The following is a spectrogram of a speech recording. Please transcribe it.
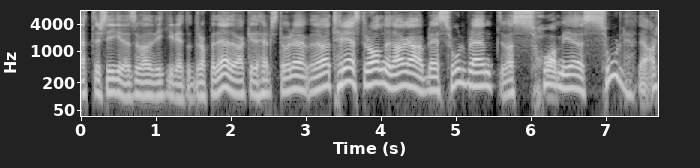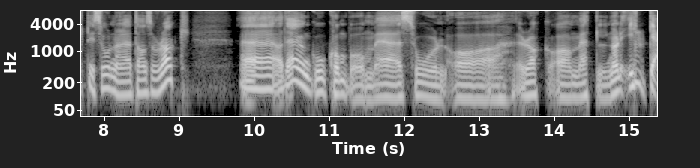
etter sigende så var det like greit å droppe det. Det var ikke det helt store. Men det var tre strålende dager. Jeg ble solbrent. Det var så mye sol. Det er alltid sol når det er Tons of Rock. Eh, og det er jo en god kombo med sol og rock og metal. Når det ikke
